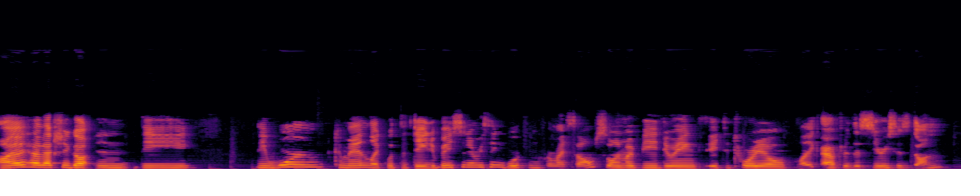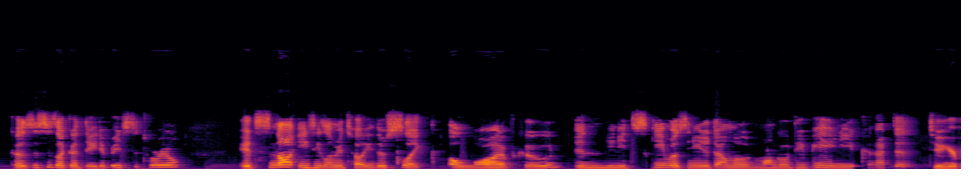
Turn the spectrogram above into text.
I have actually gotten the, the warn command, like with the database and everything, working for myself, so I might be doing a tutorial, like, after this series is done, because this is like a database tutorial. It's not easy, let me tell you, there's like a lot of code, and you need schemas, you need to download MongoDB, you need to connect it to your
